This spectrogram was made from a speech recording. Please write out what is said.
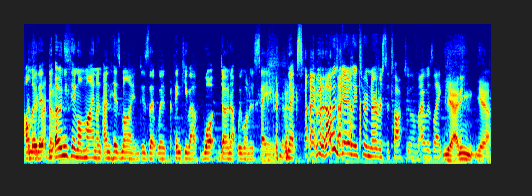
I'll know that the donuts. only thing on mine and, and his mind is that we're thinking about what donut we want to say next time. I was genuinely too nervous to talk to him. I was like, Yeah, I didn't. Yeah.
